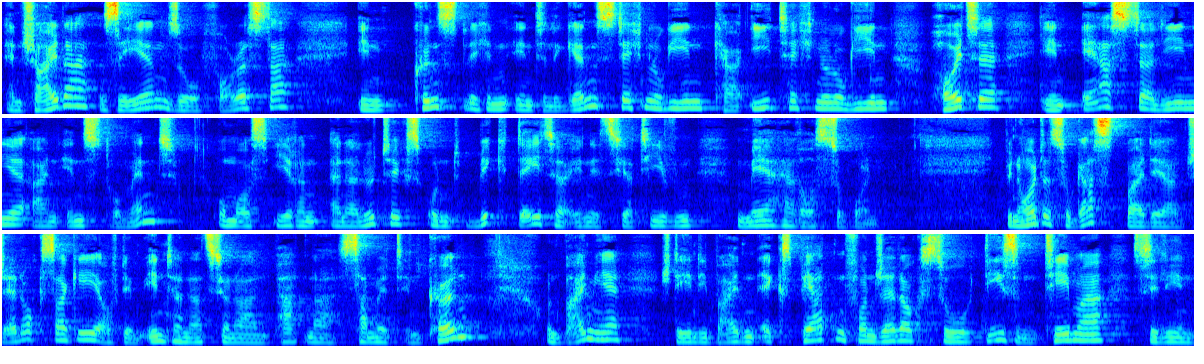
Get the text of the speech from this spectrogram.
Entscheider sehen, so Forrester, in künstlichen Intelligenztechnologien, KI-Technologien heute in erster Linie ein Instrument, um aus ihren Analytics- und Big Data-Initiativen mehr herauszuholen. Ich bin heute zu Gast bei der JEDOX AG auf dem internationalen Partner Summit in Köln. Und bei mir stehen die beiden Experten von JEDOX zu diesem Thema, Celine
